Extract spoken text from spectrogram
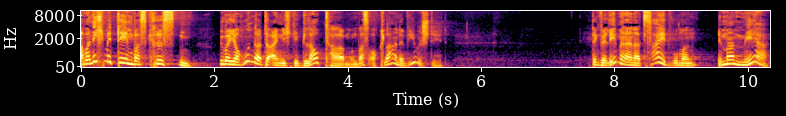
aber nicht mit dem, was Christen über Jahrhunderte eigentlich geglaubt haben und was auch klar in der Bibel steht. Ich denke, wir leben in einer Zeit, wo man immer mehr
